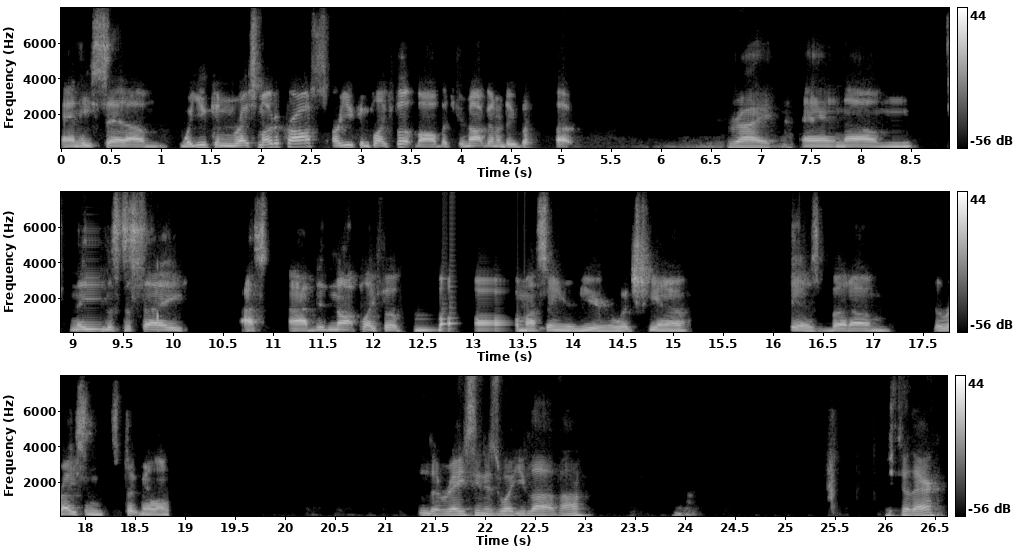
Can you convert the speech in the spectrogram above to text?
And he said, um, "Well, you can race motocross or you can play football, but you're not going to do both." Right. And um, needless to say, I I did not play football my senior year, which you know is, but um, the racing took me along. The racing is what you love, huh? You still there?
